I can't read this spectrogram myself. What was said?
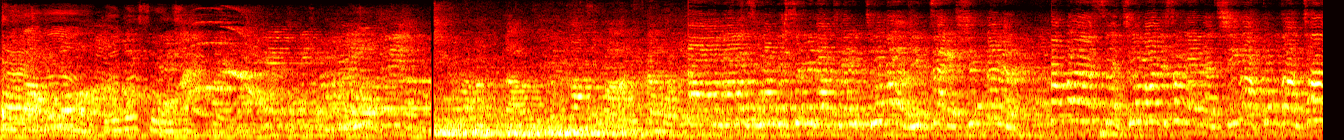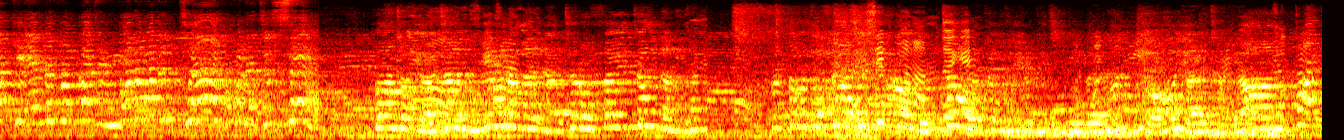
8시 50분. 또한 저희 열차는 무게로 나가는 열차로서 일정 전 이상 90분 안 되게. 이렇게 진입을 하고요. 열차요.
